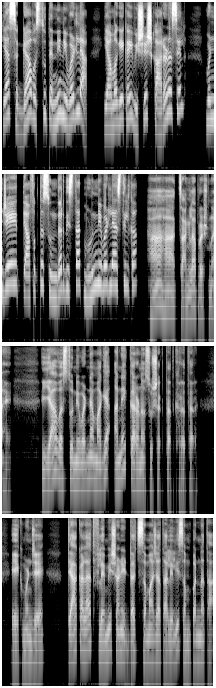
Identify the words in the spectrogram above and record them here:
या सगळ्या वस्तू त्यांनी निवडल्या यामागे काही विशेष कारण असेल? म्हणजे त्या फक्त सुंदर दिसतात म्हणून निवडल्या असतील का? हां हां चांगला प्रश्न आहे. या वस्तू निवडण्यामागे अनेक कारणं असू शकतात खरं तर. एक म्हणजे त्या काळात फ्लेमिश आणि डच समाजात आलेली संपन्नता.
